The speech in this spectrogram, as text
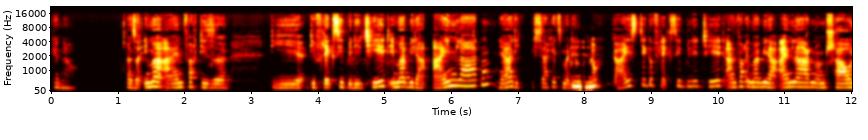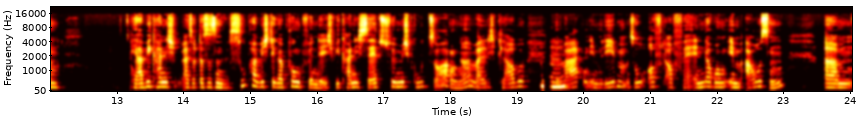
Genau. Also immer einfach diese, die, die Flexibilität immer wieder einladen, ja, die, ich sage jetzt mal, die mhm. geistige Flexibilität, einfach immer wieder einladen und schauen, ja, wie kann ich, also das ist ein super wichtiger Punkt, finde ich. Wie kann ich selbst für mich gut sorgen? Ne? Weil ich glaube, mhm. wir warten im Leben so oft auf Veränderung im Außen. Ähm,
